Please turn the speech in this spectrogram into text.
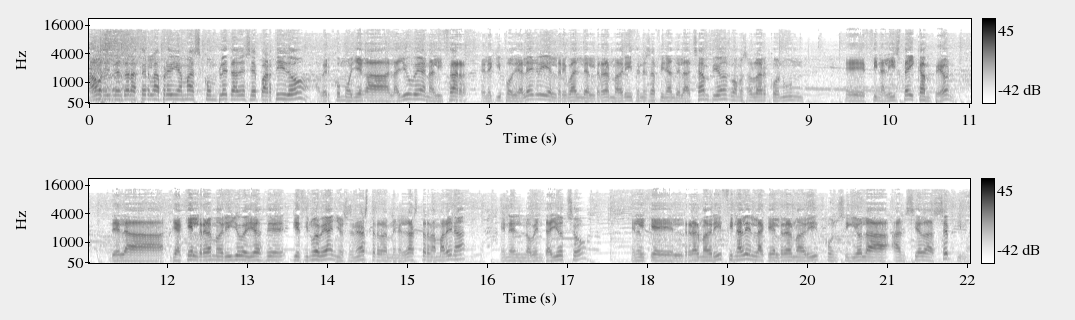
Vamos a intentar hacer la previa más completa de ese partido, a ver cómo llega la Juve, analizar el equipo de Allegri, el rival del Real Madrid en esa final de la Champions. Vamos a hablar con un eh, finalista y campeón de, la, de aquel Real Madrid-Juve de hace 19 años en Ámsterdam, en el Ámsterdam Arena, en el 98, en el que el Real Madrid, final en la que el Real Madrid consiguió la ansiada séptima.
